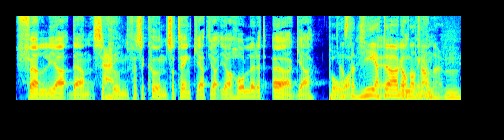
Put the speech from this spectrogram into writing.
följa den sekund Nej. för sekund så tänker jag att jag, jag håller ett öga på Kasta ett getöga eh, om något händer. Mm.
